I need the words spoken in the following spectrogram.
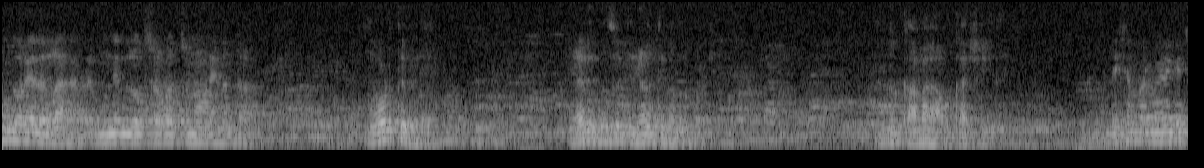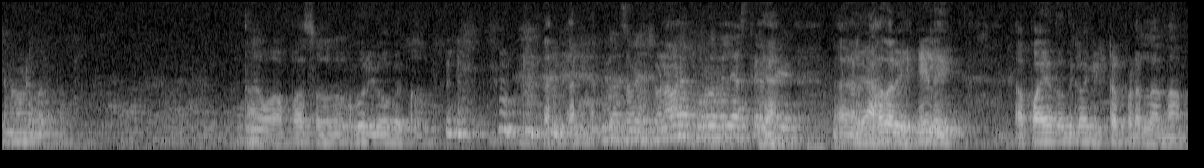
ಮುಂದುವರಿಯೋದಿಲ್ಲ ಹಾಗಾದ್ರೆ ಮುಂದಿನ ಲೋಕಸಭಾ ಚುನಾವಣೆ ನಂತರ? ನೋಡ್ತೀವಿ. ಹೇಳಿ ಇನ್ನೊಂದು ಸತಿ ಹೇಳ್ತೀವಿ ಅದ್ರ ಬಗ್ಗೆ. ಇನ್ನೂ ಕಾಲ ಅವಕಾಶ ಇದೆ. ಡಿಸೆಂಬರ್ ವೇಳೆಗೆ ಚುನಾವಣೆ ಬರ್ತದೆ ನಾವು ವಾಪಸ್ಸು ಊರಿಗೆ ಹೋಗ್ಬೇಕು. ಚುನಾವಣೆ ಪೂರ್ವದಲ್ಲಿ ಅಸ್ಥಿರತೆ ಯಾವ್ದಾರು ಹೇಳಿ. ಅಪಾಯದೊಂದುಗಳಿಗೆ ಇಷ್ಟಪಡಲ್ಲ ನಾನು.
